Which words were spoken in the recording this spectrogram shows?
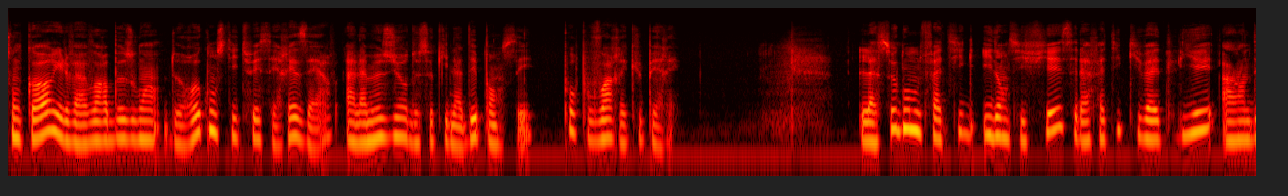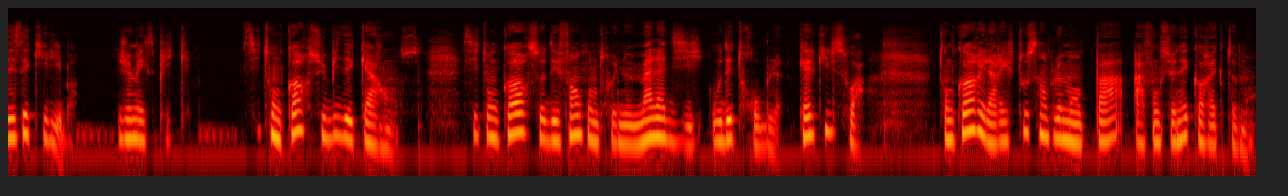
Ton corps, il va avoir besoin de reconstituer ses réserves à la mesure de ce qu'il a dépensé pour pouvoir récupérer. La seconde fatigue identifiée, c'est la fatigue qui va être liée à un déséquilibre. Je m'explique. Si ton corps subit des carences, si ton corps se défend contre une maladie ou des troubles, quels qu'ils soient, ton corps, il arrive tout simplement pas à fonctionner correctement.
